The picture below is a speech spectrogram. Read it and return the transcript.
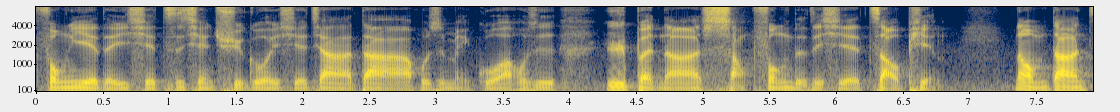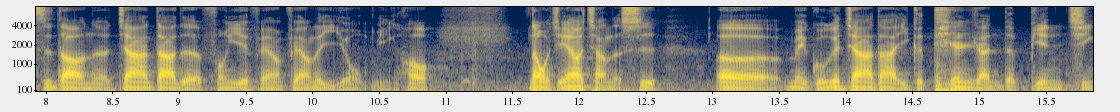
枫叶的一些之前去过一些加拿大啊，或是美国啊，或是日本啊赏枫的这些照片。那我们当然知道呢，加拿大的枫叶非常非常的有名哈。那我今天要讲的是，呃，美国跟加拿大一个天然的边境，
